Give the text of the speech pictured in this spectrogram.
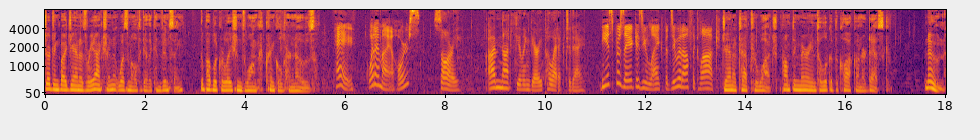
Judging by Jana's reaction, it wasn't altogether convincing. The public relations wonk crinkled her nose. Hey, what am I, a horse? Sorry. I'm not feeling very poetic today. Be as prosaic as you like, but do it off the clock. Jana tapped her watch, prompting Marian to look at the clock on her desk. Noon.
